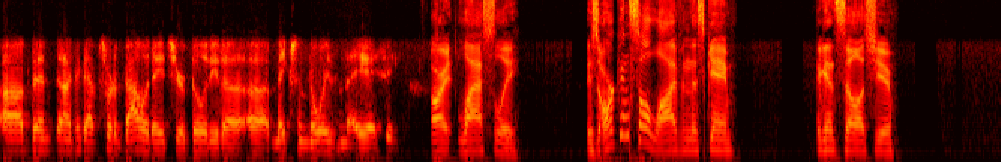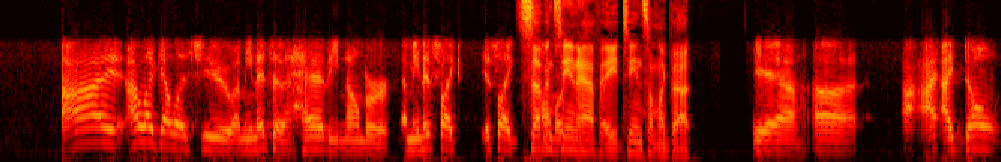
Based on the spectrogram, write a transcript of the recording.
uh, then then I think that sort of validates your ability to uh, make some noise in the AAC. All right, lastly, is Arkansas live in this game against LSU? I I like LSU. I mean, it's a heavy number. I mean, it's like it's like 17 almost- and a half, 18, something like that. Yeah, uh, I, I don't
